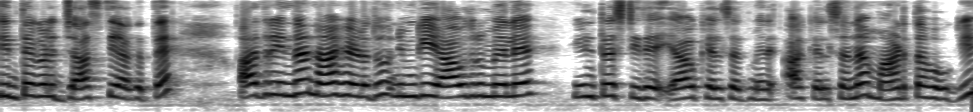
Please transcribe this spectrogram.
ಚಿಂತೆಗಳು ಜಾಸ್ತಿ ಆಗುತ್ತೆ. ಆದ್ದರಿಂದ ನಾ ಹೇಳೋದು, ನಿಮಗೆ ಯಾವುದ್ರ ಮೇಲೆ ಇಂಟ್ರೆಸ್ಟ್ ಇದೆ, ಯಾವ ಕೆಲಸದ ಮೇಲೆ, ಆ ಕೆಲಸನ ಮಾಡ್ತಾ ಹೋಗಿ.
